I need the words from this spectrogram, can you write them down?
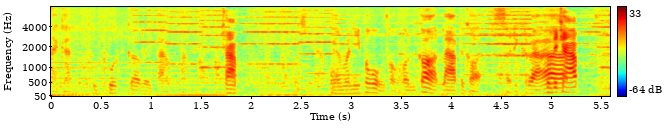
รายการพูดพูดก็ไปตามฟังครับโอเคครับ งั้นวันนี้พวกผมสองคนก็ลาไปก่อน สวัสดีครับ สวัสดีครับ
